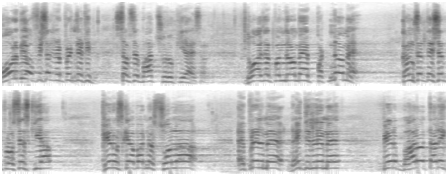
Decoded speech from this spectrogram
और भी ऑफिशियल रिप्रेजेंटेटिव, सबसे बात शुरू किया है, सर। 2015 में, पटना में कंसल्टेशन प्रोसेस किया। फिर उसके बाद में 16 अप्रैल में, नई दिल्ली में, फिर 12 तारीख,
